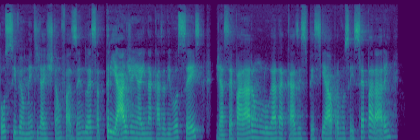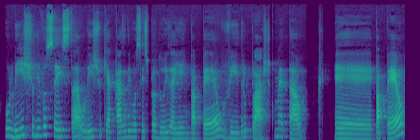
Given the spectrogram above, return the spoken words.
possivelmente já estão fazendo essa triagem aí na casa de vocês, já separaram um lugar da casa especial para vocês separarem o lixo de vocês, tá? O lixo que a casa de vocês produz aí em papel, vidro, plástico, metal, é, papel,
